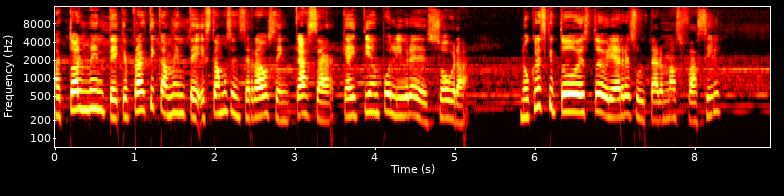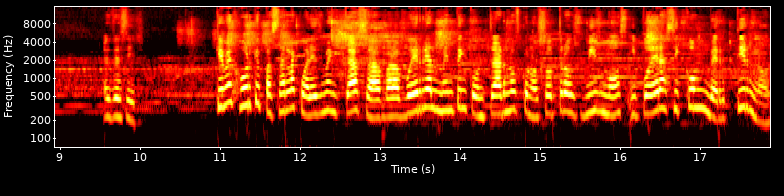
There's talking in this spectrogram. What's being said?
Actualmente, que prácticamente estamos encerrados en casa, que hay tiempo libre de sobra, ¿no crees que todo esto debería resultar más fácil? Es decir, ¿qué mejor que pasar la cuaresma en casa para poder realmente encontrarnos con nosotros mismos y poder así convertirnos?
